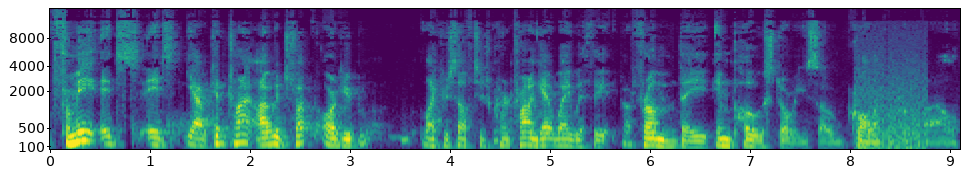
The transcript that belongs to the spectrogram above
for me, it's it's yeah. I could try. I would try, argue like yourself to try and get away with the from the imposed stories. So crawl like a crocodile,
